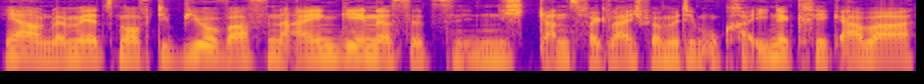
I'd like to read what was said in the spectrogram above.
Ja, und wenn wir jetzt mal auf die Biowaffen eingehen, das ist jetzt nicht ganz vergleichbar mit dem Ukraine-Krieg, aber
